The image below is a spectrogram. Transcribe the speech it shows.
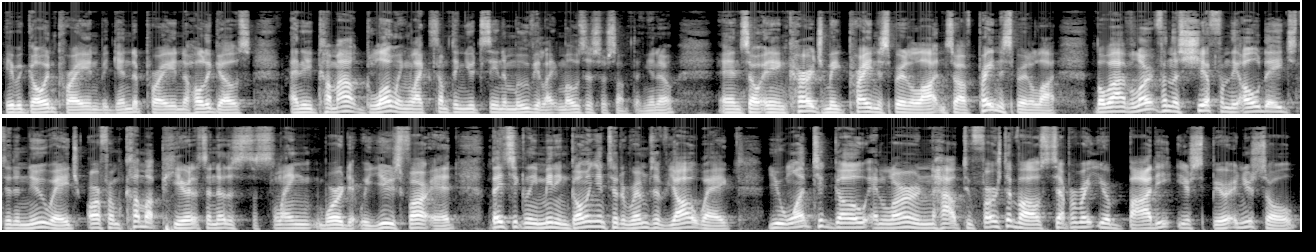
He would go and pray and begin to pray in the Holy Ghost, and he'd come out glowing like something you'd seen in a movie, like Moses or something, you know? And so it encouraged me praying in the Spirit a lot. And so I've prayed in the Spirit a lot. But what I've learned from the shift from the old age to the new age, or from come up here, that's another slang word that we use for it, basically meaning going into the realms of Yahweh, you want to go and learn how to, first of all, separate your body, your spirit, and your soul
